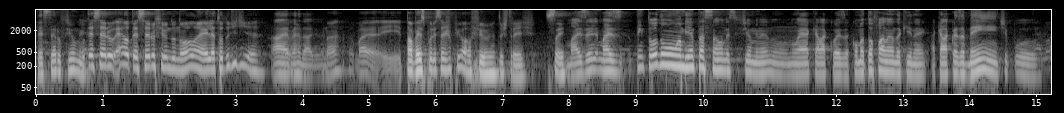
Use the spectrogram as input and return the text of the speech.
Terceiro filme? O terceiro, é, o terceiro filme do Nolan, ele é todo de dia. Ah, é verdade. né? Né? E talvez por isso seja o pior filme dos três. Não sei. Mas, ele, mas tem toda uma ambientação nesse filme, né? Não, não é aquela coisa, como eu tô falando aqui, né? Aquela coisa bem, tipo... É,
